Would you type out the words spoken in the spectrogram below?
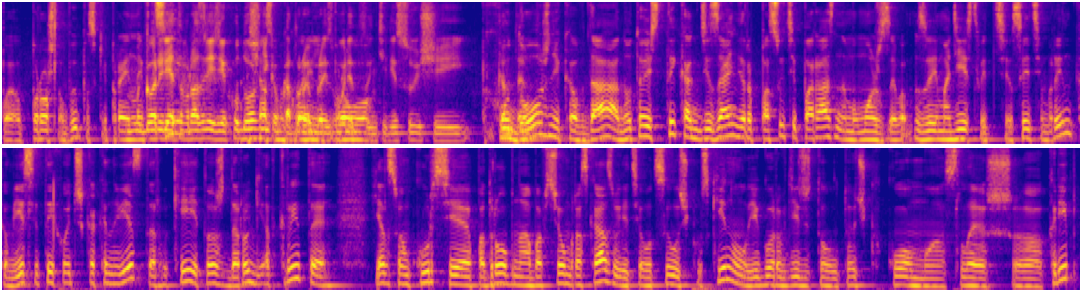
в прошлом выпуске про NFT. Мы говорили это в разрезе художников, которые производят про... интересующий Художников, контент. да, ну то есть ты как дизайнер, по сути, по-разному можешь вза взаимодействовать с этим рынком. Если ты хочешь как инвестор, окей, тоже дороги открыты. Я на своем курсе подробно обо всем рассказываю. Я тебе вот ссылочку скинул, egorovdigital.com slash crypt.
